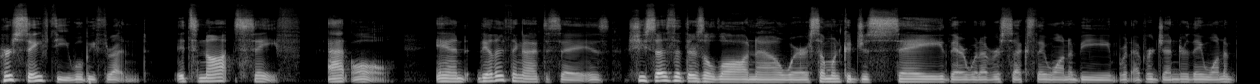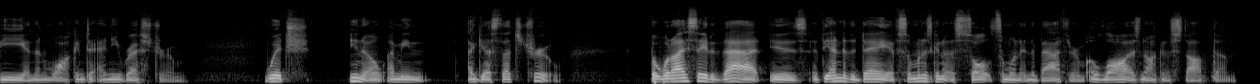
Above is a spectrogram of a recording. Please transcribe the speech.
her safety will be threatened. It's not safe at all. And the other thing I have to say is she says that there's a law now where someone could just say they're whatever sex they want to be, whatever gender they want to be, and then walk into any restroom. Which, you know, I mean, I guess that's true. But what I say to that is at the end of the day, if someone is going to assault someone in a bathroom, a law is not going to stop them.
